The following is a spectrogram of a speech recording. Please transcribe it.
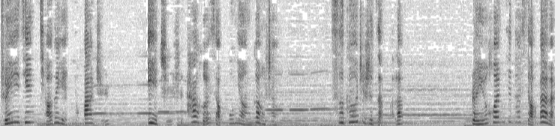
淳于坚瞧得眼睛发直，一直是他和小姑娘杠上。四哥这是怎么了？阮云欢见他小半碗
